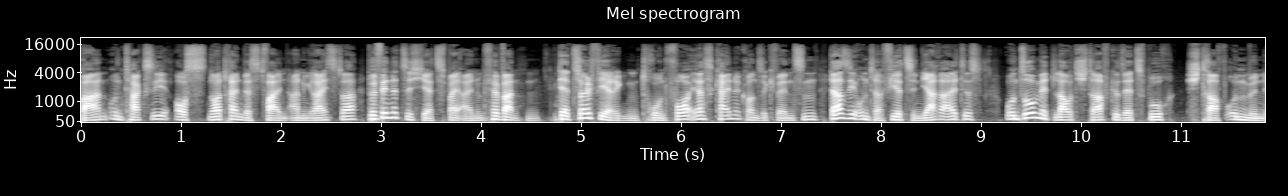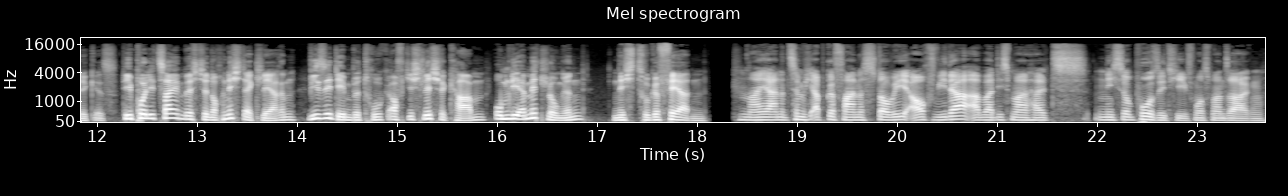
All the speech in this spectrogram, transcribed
Bahn und Taxi aus Nordrhein-Westfalen angereist war, befindet sich jetzt bei einem Verwandten. Der Zwölfjährigen drohen vorerst keine Konsequenzen, da sie unter 14 Jahre alt ist und somit laut Strafgesetzbuch strafunmündig ist. Die Polizei möchte noch nicht erklären, wie sie dem Betrug auf die Schliche kam, um die Ermittlungen nicht zu gefährden. Naja, eine ziemlich abgefahrene Story auch wieder, aber diesmal halt nicht so positiv, muss man sagen.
